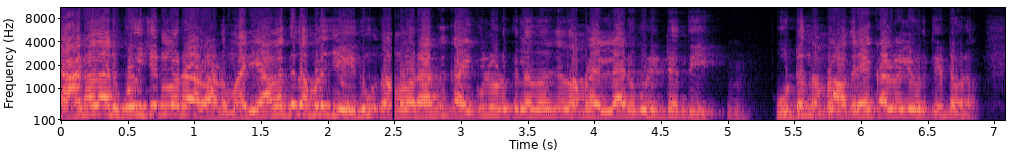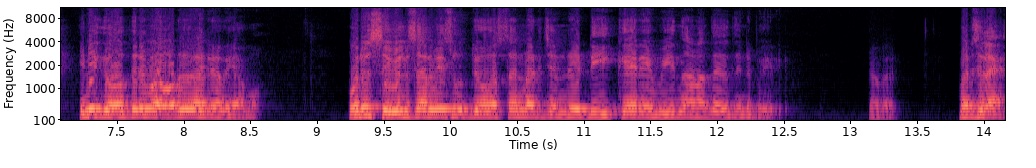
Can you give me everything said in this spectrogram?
ഞാനത് അനുഭവിച്ചിട്ടുള്ള ഒരാളാണ്. മര്യാദയ്ക്ക് നമ്മൾ ചെയ്തു. നമ്മൾ ഒരാൾക്ക് കൈക്കൂലി കൊടുക്കില്ല എന്ന് വെച്ചാൽ നമ്മൾ എല്ലാവരും കൂടിയിട്ട് എന്ത് ചെയ്യും? കൂട്ടും നമ്മൾ അതിനേക്കാൾ വലിയ വൃത്തിയിട്ടവരാണ് ഇനി ഗൗതത്തിന് വേറൊരു കാര്യം അറിയാമോ? ഒരു സിവിൽ സർവീസ് ഉദ്യോഗസ്ഥൻ മരിച്ചിട്ടുണ്ട്. ഡി കെ രവി എന്നാണ് അദ്ദേഹത്തിന്റെ പേര്. അതെ. മനസ്സിലായ?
